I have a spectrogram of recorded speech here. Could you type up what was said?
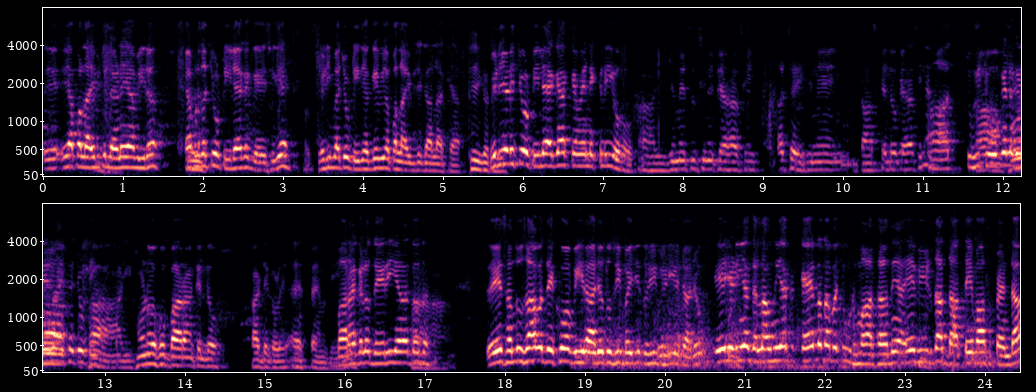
ਤੇ ਇਹ ਆਪਾਂ ਲਾਈਵ 'ਚ ਲੈਣੇ ਆ ਵੀਰ। ਇਹ ਆਪਣੇ ਤਾਂ ਝੋਟੀ ਲੈ ਕੇ ਗਏ ਸੀਗੇ। ਜਿਹੜੀ ਮੈਂ ਝੋਟੀ ਦੇ ਅੱਗੇ ਵੀ ਆਪਾਂ ਲਾਈਵ 'ਚ ਗੱਲ ਆਖਿਆ। ਠੀਕ ਆ ਵੀਰ। ਜਿਹੜੀ ਝੋਟੀ ਲੈ ਗਿਆ ਕਿਵੇਂ ਨਿਕਲੀ ਉਹ? ਹਾਂ ਜੀ ਜਿਵੇਂ ਤੁਸੀਂ ਨੇ ਕਿਹਾ ਸੀ ਅੱਛਾ ਜੀ। ਤੁਸੀਂ ਨੇ 10 ਕਿਲੋ ਕਿਹਾ ਸੀ ਨਾ? ਹਾਂ ਚੂਹੀ ਚੋ ਕੇ ਲਗੇ ਨਾ ਇੱਥੇ ਝੋਟੀ? ਹਾਂ ਜੀ ਹੁਣ ਉਹ 12 ਕਿਲੋ ਸਾਡੇ ਕੋਲੇ ਇਸ ਟਾਈਮ ਦੇ। 12 ਕਿਲੋ ਦੇ ਰਹੀ ਆ ਨਾ ਦੁੱਧ? ਹਾਂ, ਹਾਂ। ਇਹ ਸੰਧੂ ਸਾਹਿਬ ਦੇਖੋ ਵੀਰ ਆਜੋ ਤੁਸੀਂ ਬਾਈ ਜੀ ਤੁਸੀਂ ਵੀਡੀਓ ਚ ਆਜੋ ਇਹ ਜਿਹੜੀਆਂ ਗੱਲਾਂ ਹੁੰਦੀਆਂ ਕਿ ਕਹਿਣ ਦਾ ਆਪਾਂ ਝੂਠ ਮਾਰ ਸਕਦੇ ਆ ਇਹ ਵੀਰ ਦਾ ਦਾਤੇਵਾਸ ਪਿੰਡ ਆ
